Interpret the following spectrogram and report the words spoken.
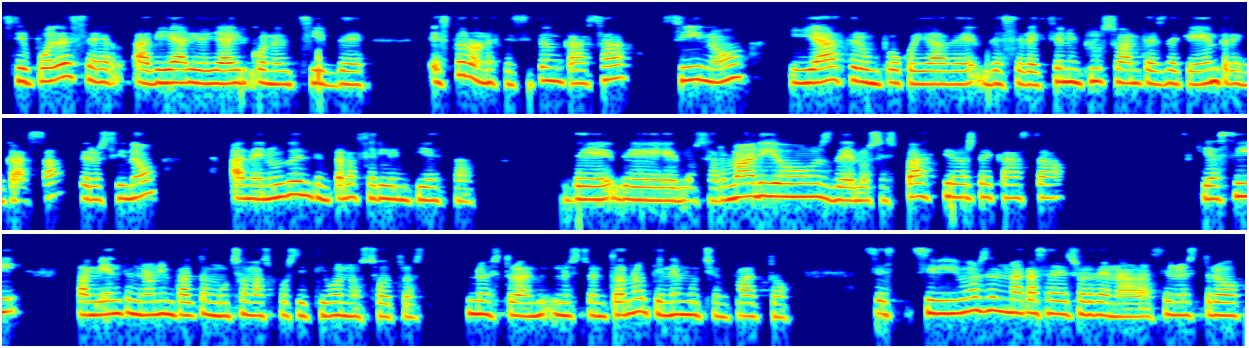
si puede ser a diario ya ir con el chip de esto lo necesito en casa, sí, no, y ya hacer un poco ya de, selección incluso antes de que entre en casa, pero si no, a menudo intentar hacer limpieza de, de los armarios, de los espacios de casa y así también tendrá un impacto mucho más positivo en nosotros. Nuestro, nuestro entorno tiene mucho impacto. Si, si vivimos en una casa desordenada, si nuestro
